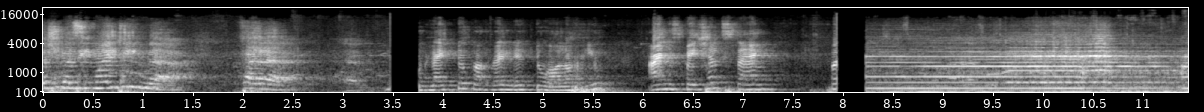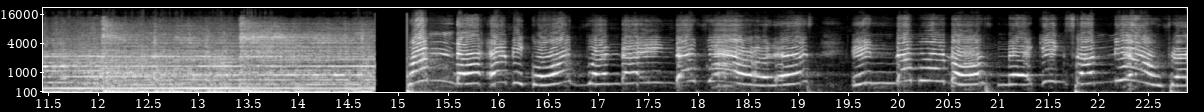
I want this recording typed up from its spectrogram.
So she was inviting uh, for. Uh, I would like to congratulate to all of you and special thanks making.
